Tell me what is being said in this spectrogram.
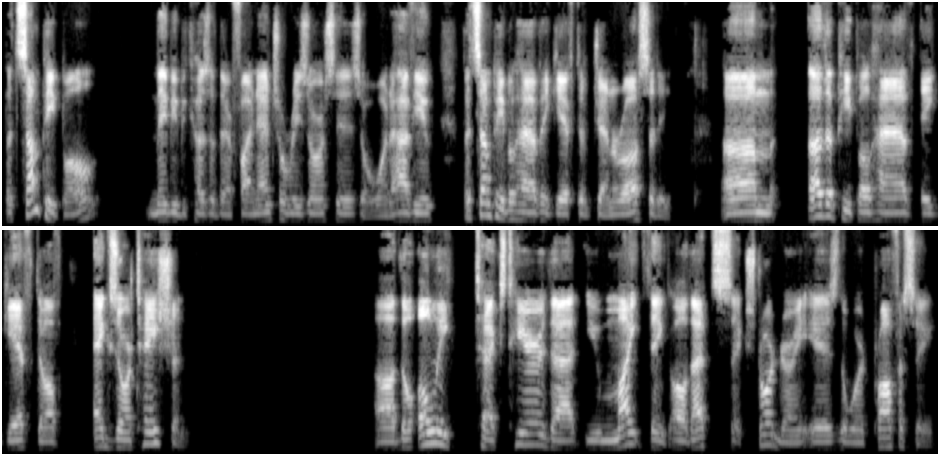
but some people, maybe because of their financial resources or what have you, but some people have a gift of generosity. Um, other people have a gift of exhortation. Uh, the only text here that you might think, oh, that's extraordinary, is the word prophecy.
